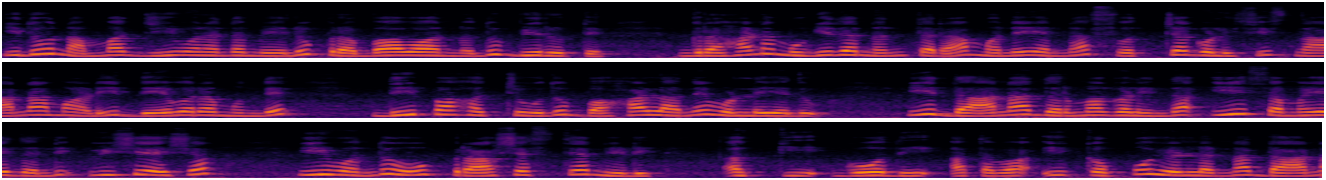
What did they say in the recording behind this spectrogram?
ಇದು ನಮ್ಮ ಜೀವನದ ಮೇಲೂ ಪ್ರಭಾವ ಅನ್ನೋದು ಬೀರುತ್ತೆ. ಗ್ರಹಣ ಮುಗಿದ ನಂತರ ಮನೆಯನ್ನು ಸ್ವಚ್ಛಗೊಳಿಸಿ ಸ್ನಾನ ಮಾಡಿ ದೇವರ ಮುಂದೆ ದೀಪ ಹಚ್ಚುವುದು ಬಹಳನೇ ಒಳ್ಳೆಯದು. ಈ ದಾನ ಧರ್ಮಗಳಿಂದ ಈ ಸಮಯದಲ್ಲಿ ವಿಶೇಷ ಈ ಒಂದು ಪ್ರಾಶಸ್ತ್ಯ ನೀಡಿ. ಅಕ್ಕಿ, ಗೋಧಿ ಅಥವಾ ಈ ಕಪ್ಪು ಎಳ್ಳನ್ನು ದಾನ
